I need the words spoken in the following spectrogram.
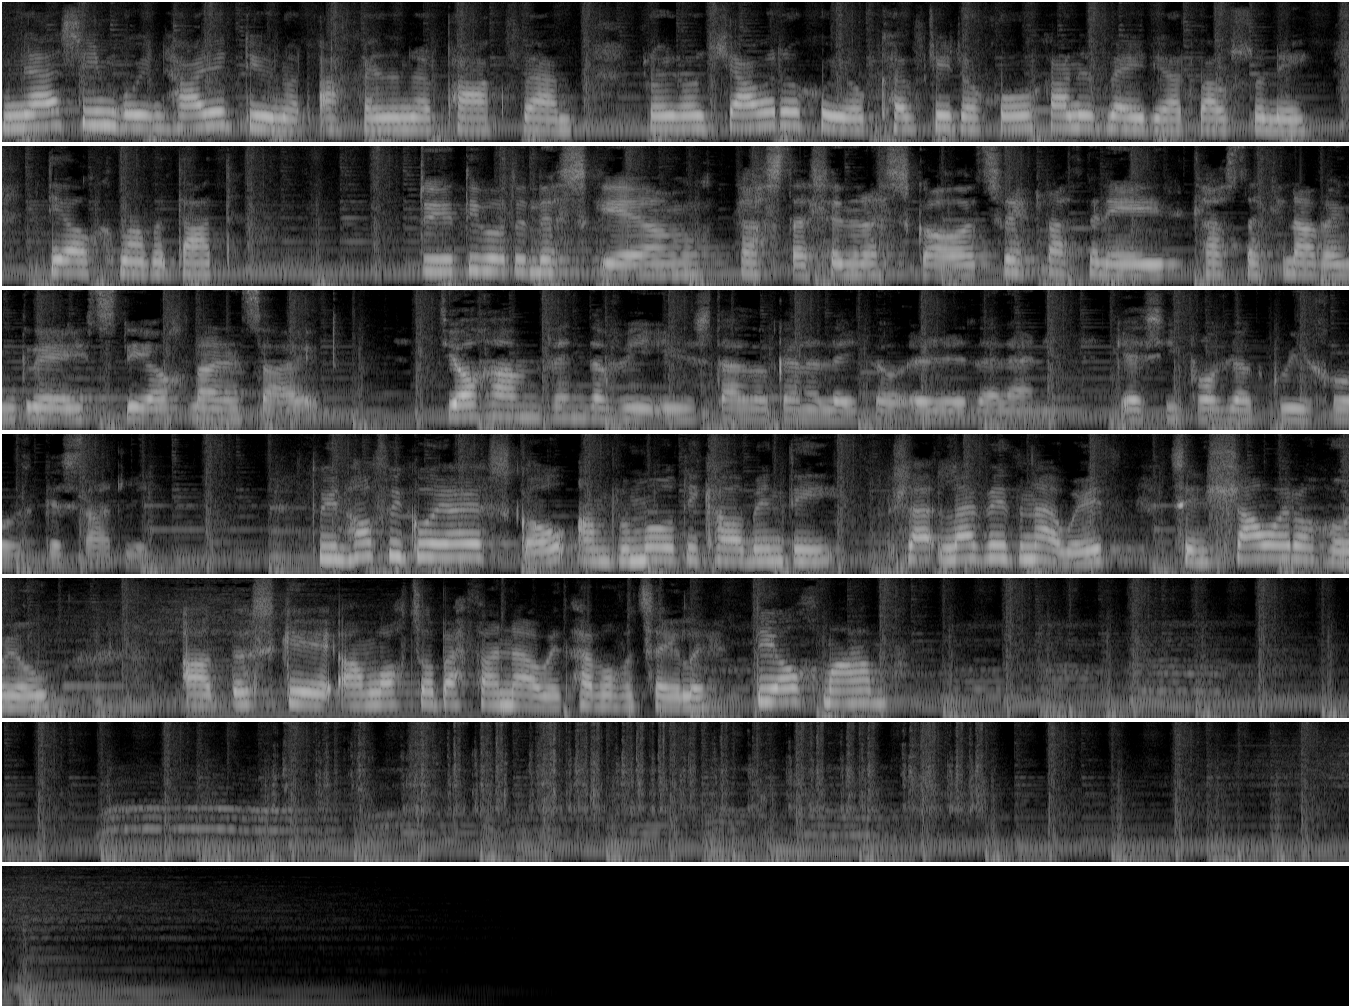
Nes i'n fwynhau y diwrnod allan yn y parc fem, roedd o'n llawer o hwyl cyfrif o holl anifeiliad fel swn i. Diolch, mam a dad. Dwi wedi bod yn dysgu am castell yn yr ysgol a trip nath ni castell cynafon gret, diolch nain a taid. Diolch am fynd â fi i'r Steddfod Genedlaethol yr Ir Eleni, Ges i brofiad gwych o'r gystadlu. Dwi'n hoffi gwyau ysgol am fy mod i cael mynd i lefydd newydd sy'n llawer o hwyl a dysgu am lot o bethau newydd hefo fy teulu. Diolch mam.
